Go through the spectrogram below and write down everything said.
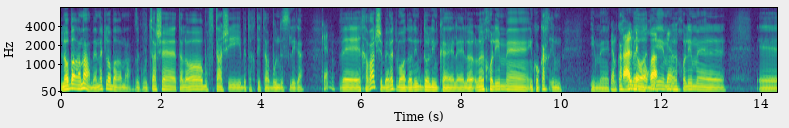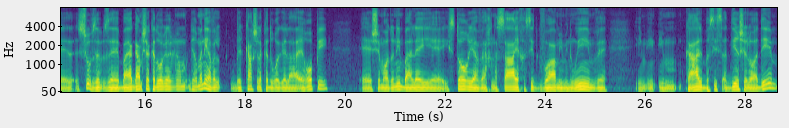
לא ברמה, באמת לא ברמה. זו קבוצה שאתה לא מופתע שהיא בתחתית הבונדסליגה. כן. וחבל שבאמת מועדונים גדולים כאלה לא, לא יכולים, אה, עם כל כך, עם, עם אה, כל כך הרבה אוהדים, כן. לא יכולים... אה, אה, שוב, זה, זה בעיה גם של הכדורגל הגרמני, אבל בעיקר של הכדורגל האירופי, שמועדונים בעלי אה, היסטוריה והכנסה יחסית גבוהה ממנויים ועם עם, עם קהל בסיס אדיר של אוהדים,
